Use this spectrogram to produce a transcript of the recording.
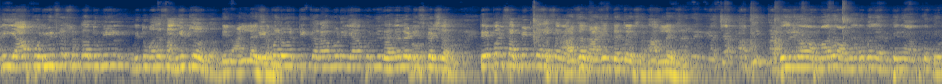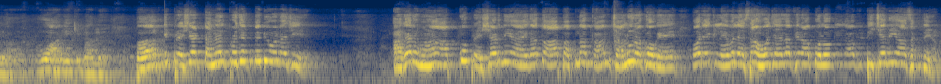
आणि यापूर्वीच सुद्धा तुम्ही मी तुम्हाला सांगितलं होतं. आणलंय, सर. पेपरवरती करा म्हणून यापूर्वी झालेलं डिस्कशन ते पण सबमिट करा सगळं आजच आजच देतोय सर आणलंय सर अच्छा अभी अभी जो हमारे ऑनरेबल एमपी ने आपको बोला वो आगे की बात है। पर प्रेशर टनल प्रोजेक्ट पे भी होना चाहिए। अगर वहाँ आपको प्रेशर नहीं आएगा तो आप अपना काम चालू रखोगे और एक लेवल ऐसा हो जाएगा फिर आप बोलोगे कि आप पीछे नहीं आ सकते। आप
